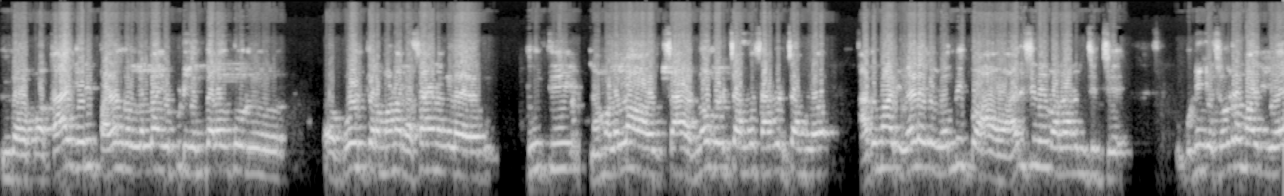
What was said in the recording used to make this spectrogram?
இந்த காய்கறி பழங்கள் எல்லாம் எப்படி எந்த அளவுக்கு ஒரு போலித்தரமான ரசாயனங்களை தூத்தி நம்மளெல்லாம் சா- அடிச்சாங்களோ சாகடிச்சாங்களோ அது மாதிரி வேலைகள் வந்து இப்போ அரிசிலையும் வர ஆரம்பிச்சிச்சு. நீங்க சொல்ற மாதிரியே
